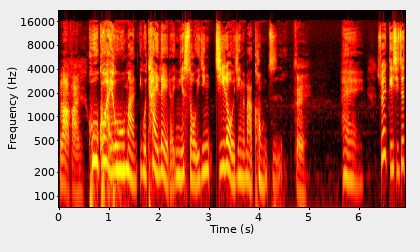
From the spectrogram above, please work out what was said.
落拍，忽快忽慢，因为太累了，你的手已经肌肉已经没办法控制。对，哎，所以其实这。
